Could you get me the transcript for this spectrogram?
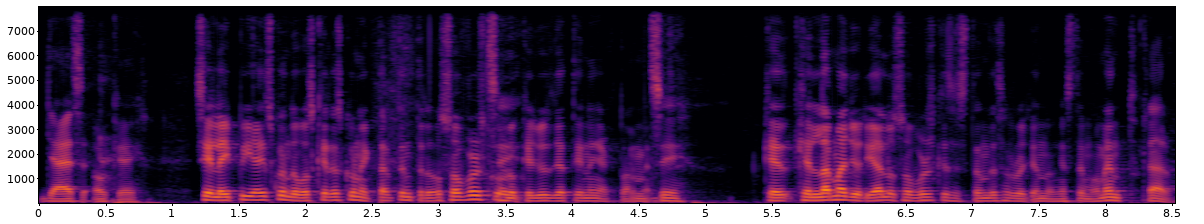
ya es, ok. Sí, el API es cuando vos querés conectarte entre dos softwares con lo que ellos ya tienen actualmente. Sí, Que, que es la mayoría de los softwares que se están desarrollando en este momento. claro.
